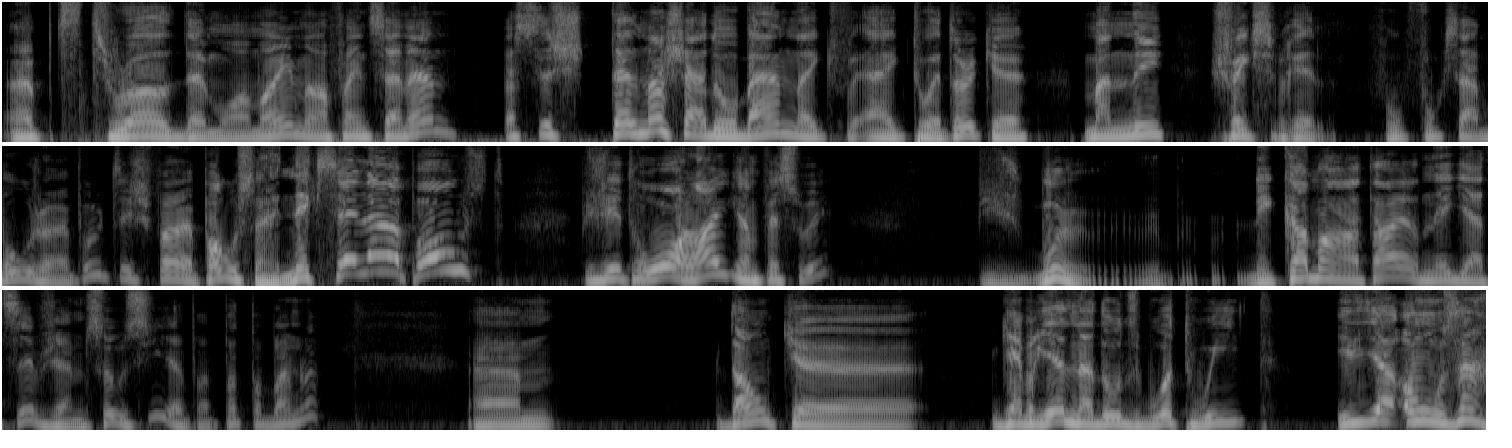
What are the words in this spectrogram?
un, petit troll de moi-même en fin de semaine, parce que je suis tellement shadowban avec, avec Twitter que maintenant, je fais exprès. Faut, faut que ça bouge un peu. je fais un post, un excellent post, puis j'ai trois likes, ça me fait suer. Puis moi, des commentaires négatifs, j'aime ça aussi, pas, pas de problème là. Euh, donc, euh, Gabriel Nadeau-Dubois tweet Il y a 11 ans,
